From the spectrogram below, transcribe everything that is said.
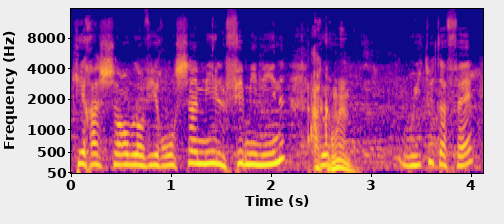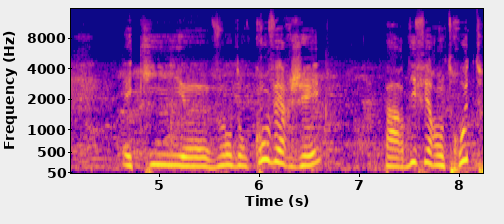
qui rassemble environ 5000 féminines. Ah, Donc, quand même. Oui, tout à fait. Et qui euh, vont donc converger par différentes routes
